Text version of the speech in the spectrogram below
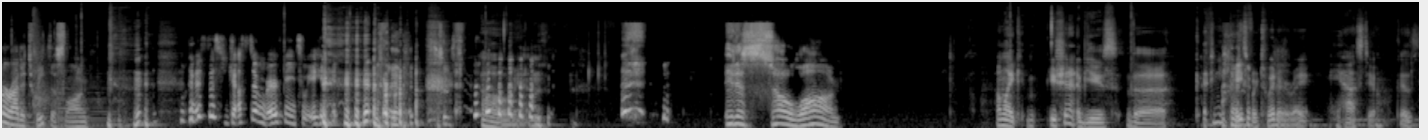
Why would write a tweet this long? What is this Justin Murphy tweet? oh man. It is so long. I'm like, you shouldn't abuse the. I think he pays for Twitter, right? He has to, because.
